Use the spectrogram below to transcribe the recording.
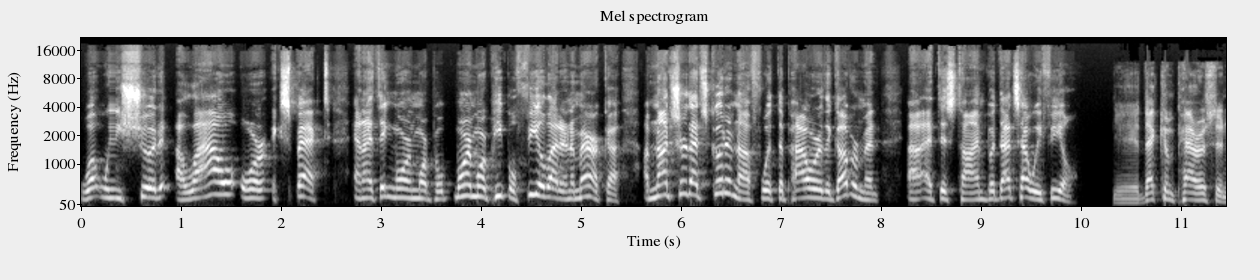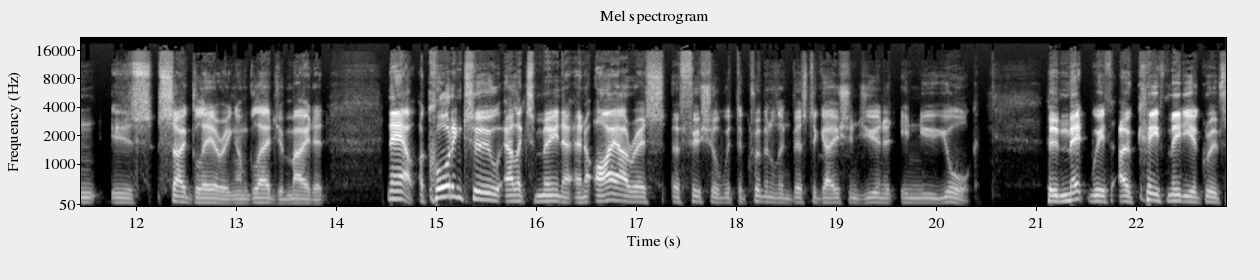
what we should allow or expect. And I think more and more, more and more people feel that in America. I'm not sure that's good enough with the power of the government uh, at this time, but that's how we feel. Yeah, that comparison is so glaring. I'm glad you made it. Now, according to Alex Mina, an IRS official with the Criminal Investigations Unit in New York, who met with O'Keefe Media Group's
